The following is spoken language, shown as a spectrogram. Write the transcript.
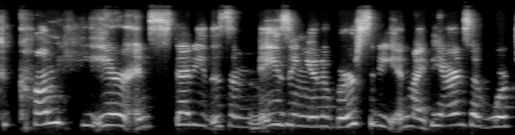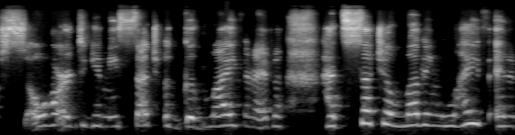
to come here and study this amazing university. And my parents have worked so hard to give me such a good life, and I've had such a loving life, and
